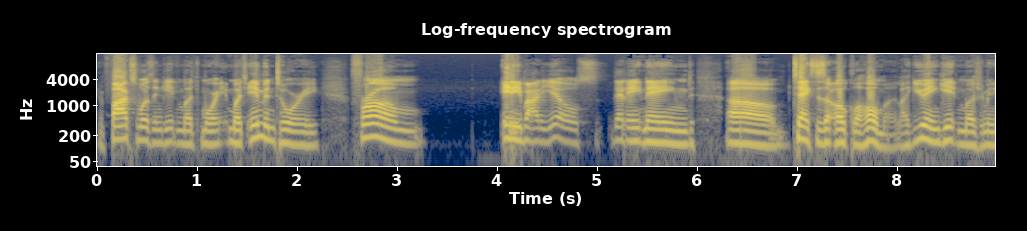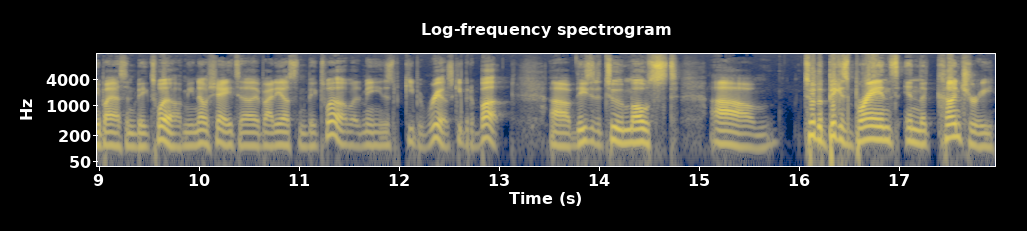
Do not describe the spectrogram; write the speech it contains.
And Fox wasn't getting much more much inventory from anybody else that ain't named uh, Texas or Oklahoma. Like you ain't getting much from anybody else in the Big Twelve. I mean, no shade to everybody else in the Big Twelve, but I mean, just keep it real, just keep it a buck. Uh, these are the two most um, two of the biggest brands in the country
